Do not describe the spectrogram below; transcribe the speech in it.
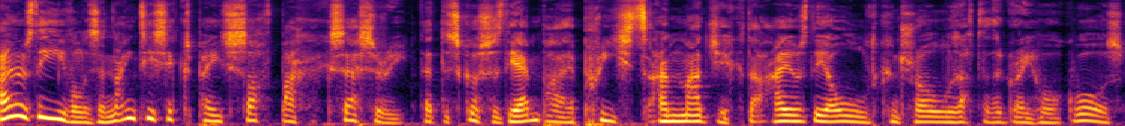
Iuz the Evil is a 96 page softback accessory that discusses the Empire, priests, and magic that Iuz the Old controls after the Greyhawk Wars.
